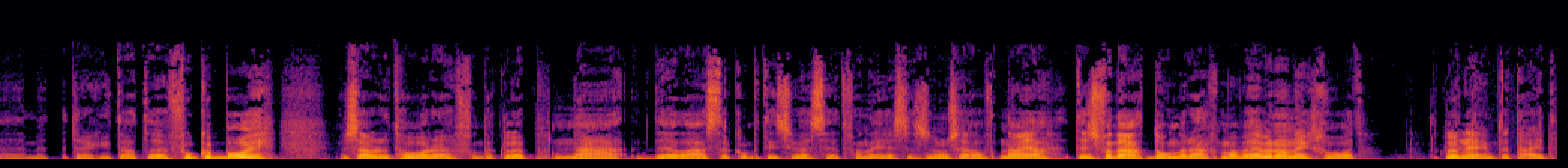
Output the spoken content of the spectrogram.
Uh, met betrekking tot uh, Fouke Boy. We zouden het horen van de club na de laatste competitiewedstrijd van de eerste seizoen zelf. Nou ja, het is vandaag donderdag, maar we hebben nog niks gehoord. De club nee. neemt de tijd.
